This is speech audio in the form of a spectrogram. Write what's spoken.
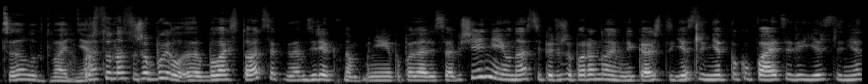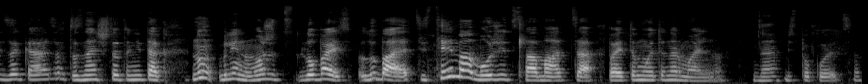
целых два дня. Просто у нас уже был, э, была ситуация, когда в директ нам не попадали сообщения, и у нас теперь уже паранойя, мне кажется. Если нет покупателей, если нет заказов, то значит что-то не так. Ну, блин, может, любая, любая система может сломаться, поэтому это нормально да. беспокоиться.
